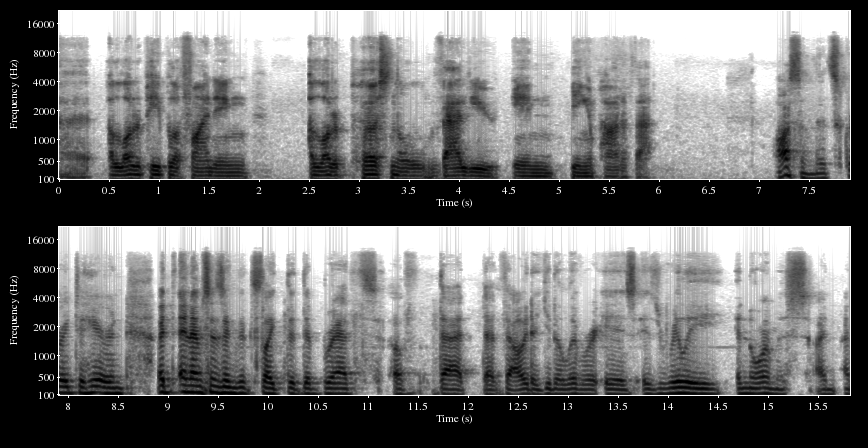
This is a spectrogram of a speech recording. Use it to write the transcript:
uh, a lot of people are finding a lot of personal value in being a part of that. Awesome. That's great to hear. And and I'm sensing it's like the, the breadth of that that value that you deliver is is really enormous. I, I,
